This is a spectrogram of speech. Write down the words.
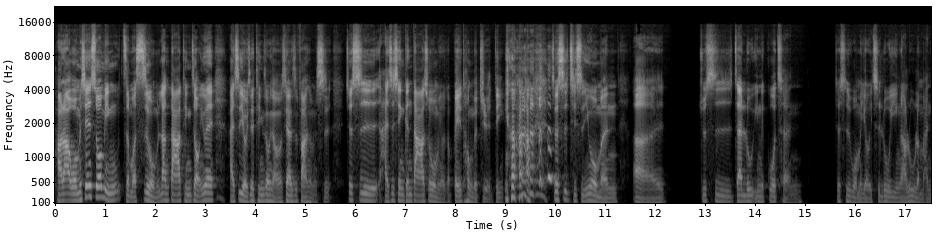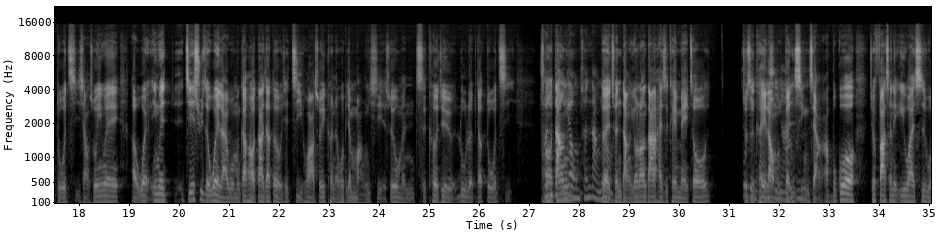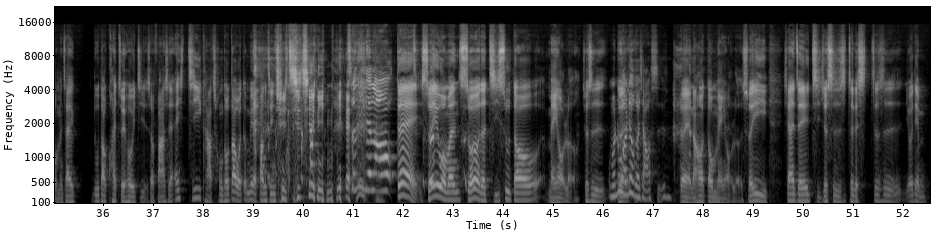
好啦，我们先说明怎么事我们让大家听众，因为还是有一些听众想说现在是发生什么事，就是还是先跟大家说我们有个悲痛的决定，就是其实因为我们呃就是在录音的过程。就是我们有一次录音，然后录了蛮多集，想说因为呃未因为接续着未来，我们刚好大家都有一些计划，所以可能会比较忙一些，所以我们此刻就录了比较多集。然后存当档用，存档用，对，存档用，让大家还是可以每周就是可以让我们更嗯新这样啊。不过就发生了意外，是我们在录到快最后一集的时候，发现哎，记忆卡从头到尾都没有放进去机器里面。存你的喽。对，所以我们所有的集数都没有了，就是我们录了六个小时，对，然后都没有了，所以现在这一集就是这个，就是有点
